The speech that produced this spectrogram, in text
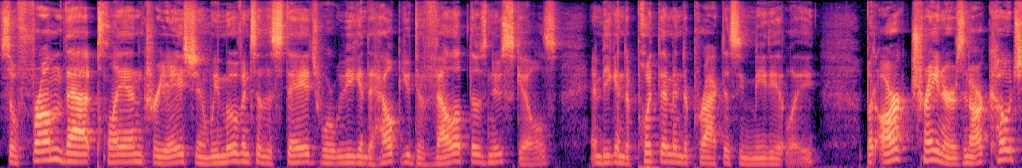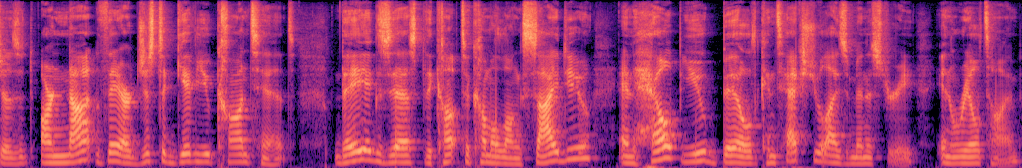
So, from that plan creation, we move into the stage where we begin to help you develop those new skills and begin to put them into practice immediately. But our trainers and our coaches are not there just to give you content. They exist to come alongside you and help you build contextualized ministry in real time.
